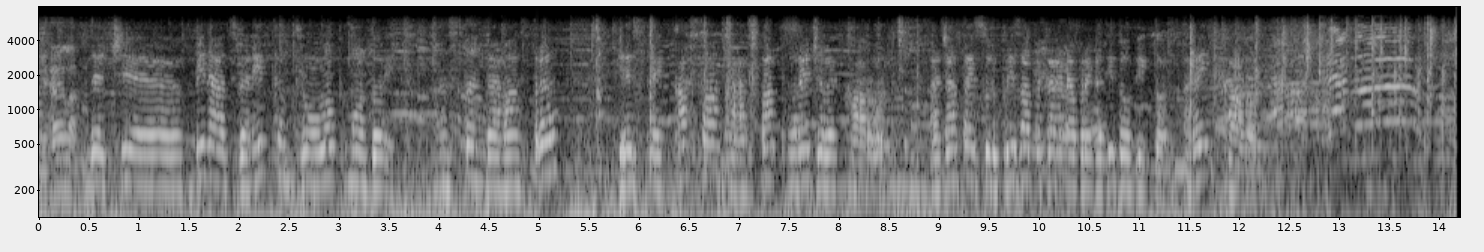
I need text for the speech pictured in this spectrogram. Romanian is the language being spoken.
Mihaela. Deci, bine ați venit într-un loc mult dorit. În stânga noastră este casa în care a stat regele Carol. Aceasta e surpriza pe care ne-a pregătit-o Victor. Rei Carol.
